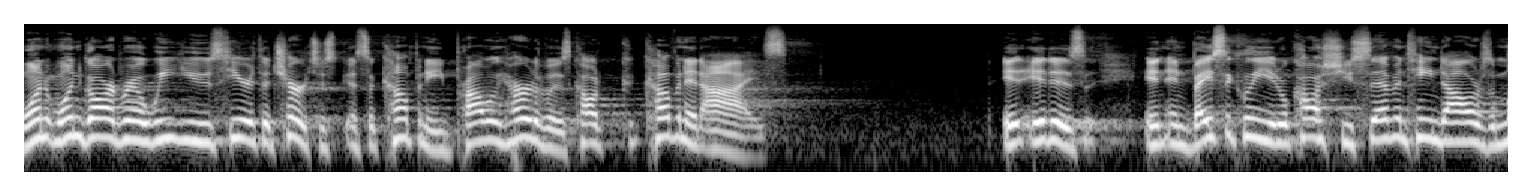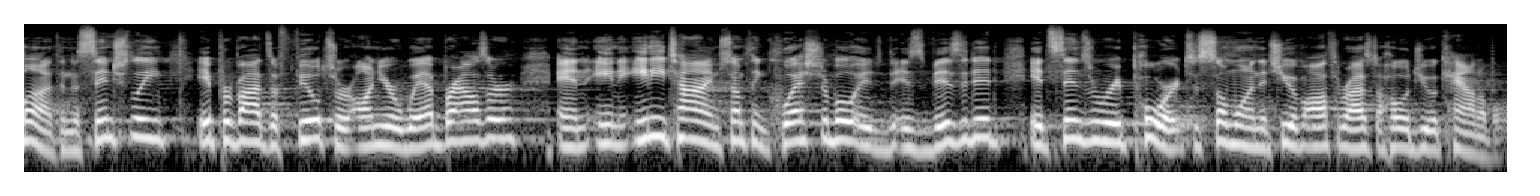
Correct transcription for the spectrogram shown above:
One, one guardrail we use here at the church, it's, it's a company, you probably heard of it, it's called Covenant Eyes. It, it is, And, and basically, it will cost you $17 a month. And essentially, it provides a filter on your web browser. And in any time something questionable is, is visited, it sends a report to someone that you have authorized to hold you accountable.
